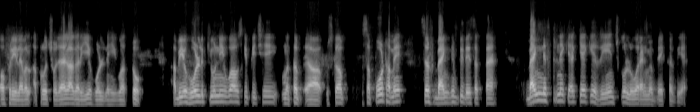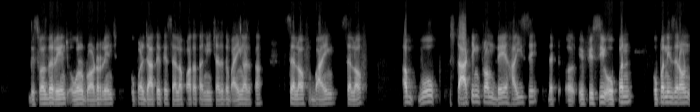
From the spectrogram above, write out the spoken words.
और फ्री लेवल अप्रोच हो जाएगा अगर ये होल्ड नहीं हुआ तो। अब ये होल्ड क्यों नहीं हुआ? उसके पीछे मतलब आ, उसका सपोर्ट हमें सिर्फ़ बैंक निफ्टी दे सकता है। बैंक निफ्टी ने क्या किया कि रेंज को लोअर एंड में ब्रेक कर दिया this was the range overall broader range ऊपर जाते थे सेल ऑफ़ आता था नीचे आते तो बाइंग आता था। Sell off buying sell off अब वो starting from day high say that uh, if you see open open is around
